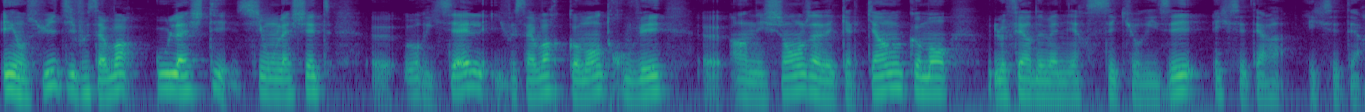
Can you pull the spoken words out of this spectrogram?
Et ensuite, il faut savoir où l'acheter. Si on l'achète euh, au resell, il faut savoir comment trouver euh, un échange avec quelqu'un, comment le faire de manière sécurisée, etc. etc.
